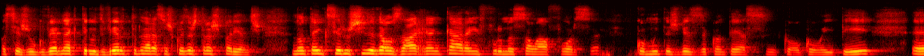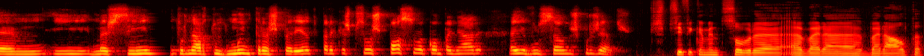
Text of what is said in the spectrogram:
Ou seja, o governo é que tem o dever de tornar essas coisas transparentes. Não tem que ser os cidadãos a arrancar a informação à força como muitas vezes acontece com, com a IP, um, e, mas sim tornar tudo muito transparente para que as pessoas possam acompanhar a evolução dos projetos. Especificamente sobre a, beira, beira alta,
